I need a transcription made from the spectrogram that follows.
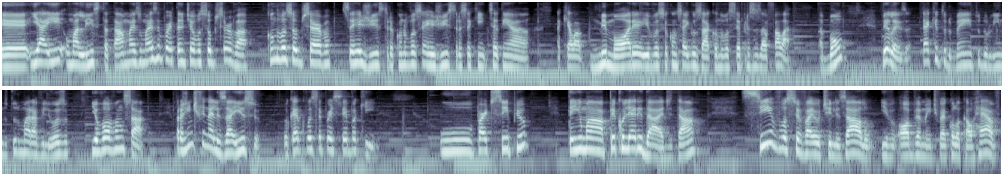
É, e aí, uma lista, tá? Mas o mais importante é você observar. Quando você observa, você registra. Quando você registra, você, você tem a, aquela memória e você consegue usar quando você precisar falar, tá bom? Beleza, até aqui tudo bem, tudo lindo, tudo maravilhoso. E eu vou avançar. Para a gente finalizar isso, eu quero que você perceba que o particípio tem uma peculiaridade, tá? Se você vai utilizá-lo, e obviamente vai colocar o have,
